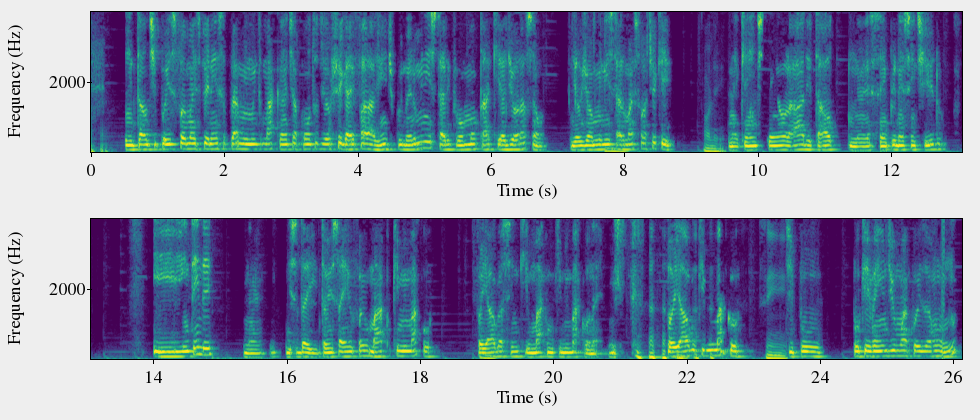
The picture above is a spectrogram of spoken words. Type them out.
então, tipo, isso foi uma experiência para mim muito marcante a ponto de eu chegar e falar, gente, o primeiro ministério que vamos montar aqui é de oração. E hoje é o ministério mais forte aqui. Olha aí. Né, que a gente tem orado e tal, né, sempre nesse sentido. E entender, né, isso daí. Então isso aí foi o marco que me marcou. Foi algo assim que o marco que me marcou, né? Foi algo que me marcou. Sim. Tipo, porque vem de uma coisa ruim,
